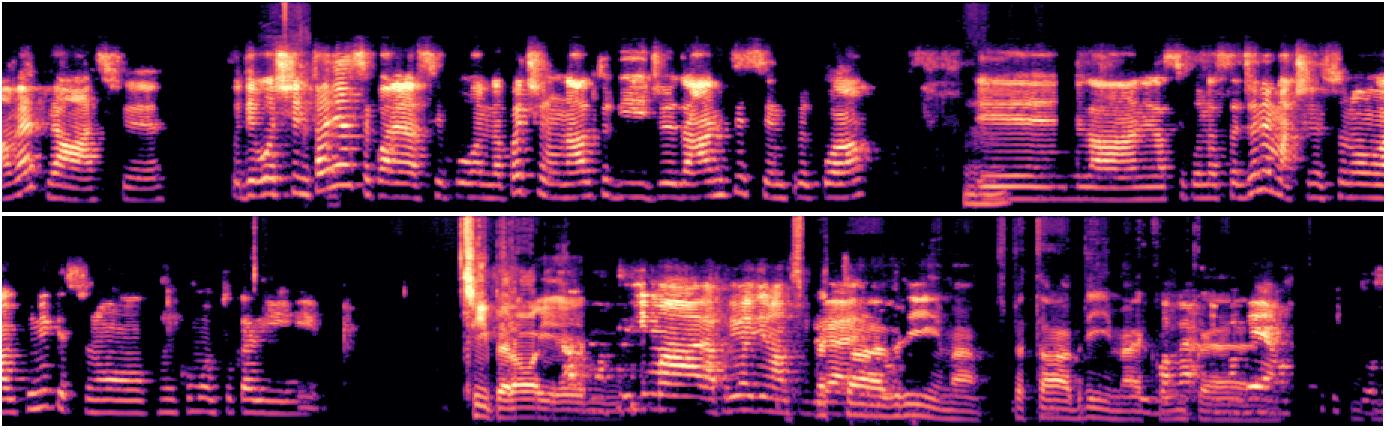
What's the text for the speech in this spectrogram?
a me piace The Washingtonians qua nella seconda, poi c'è un altro di Joe Dante sempre qua Mhm. eh, nella, nella seconda stagione, ma ce ne sono alcuni che sono comunque molto carini. Sì, però La ehm, prima, la prima di un altro Aspettava livello. prima, aspettava prima e Sì, vabbè, comunque... vabbè, anche tutto.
